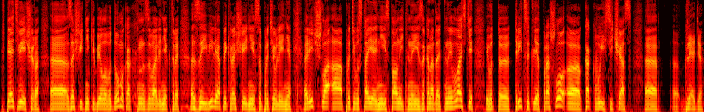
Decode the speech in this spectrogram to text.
в 5 вечера э, защитники Белого дома, как их называли некоторые, заявили о прекращении сопротивления. Речь шла о противостоянии исполнительной и законодательной власти. И вот 30 лет прошло. Как вы сейчас, глядя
